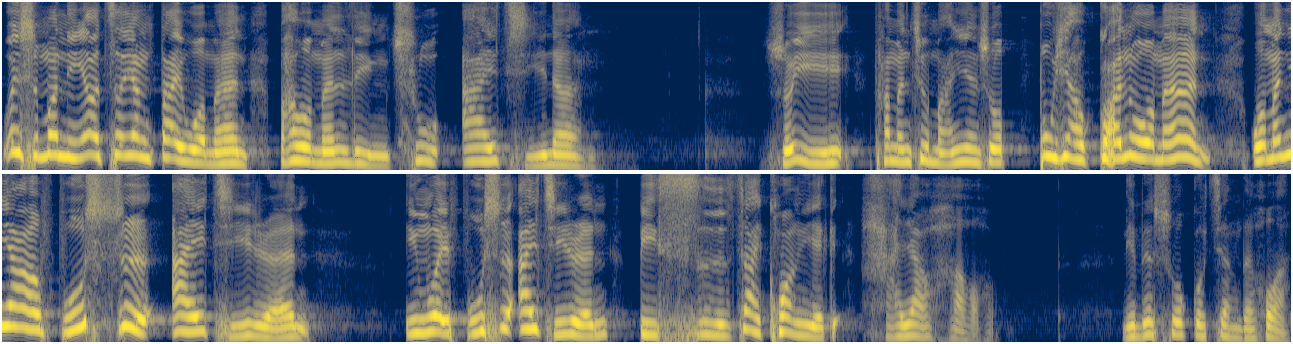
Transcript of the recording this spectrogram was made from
为什么你要这样带我们，把我们领出埃及呢？所以他们就埋怨说：“不要管我们。”我们要服侍埃及人，因为服侍埃及人比死在旷野还要好。你有没有说过这样的话？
